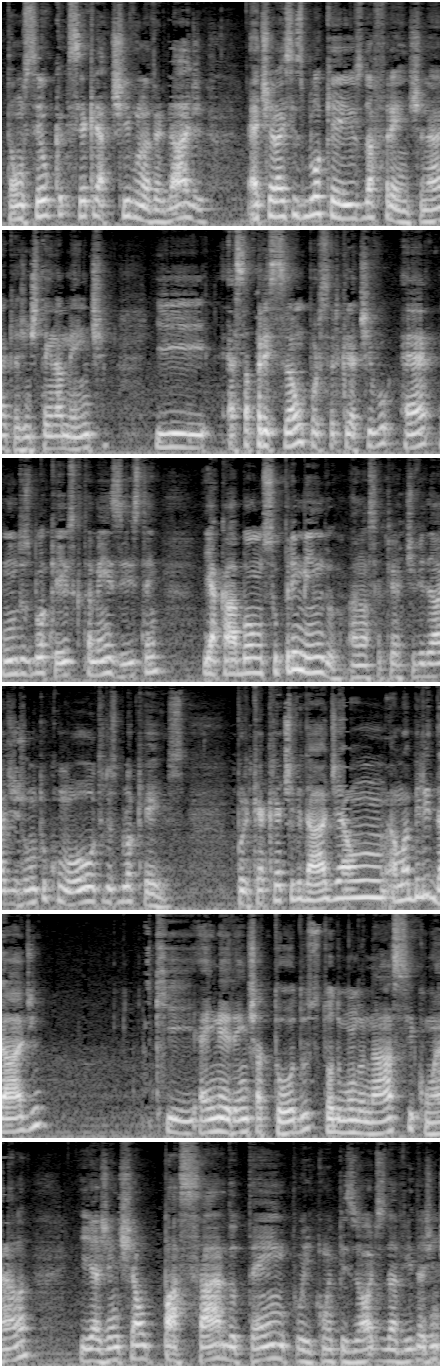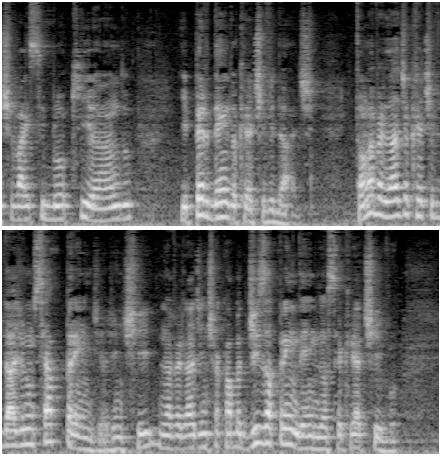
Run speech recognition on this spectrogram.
Então, ser, ser criativo, na verdade, é tirar esses bloqueios da frente, né, que a gente tem na mente. E essa pressão por ser criativo é um dos bloqueios que também existem e acabam suprimindo a nossa criatividade junto com outros bloqueios. Porque a criatividade é, um, é uma habilidade que é inerente a todos, todo mundo nasce com ela, e a gente ao passar do tempo e com episódios da vida a gente vai se bloqueando e perdendo a criatividade. Então, na verdade, a criatividade não se aprende. A gente, na verdade, a gente acaba desaprendendo a ser criativo.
